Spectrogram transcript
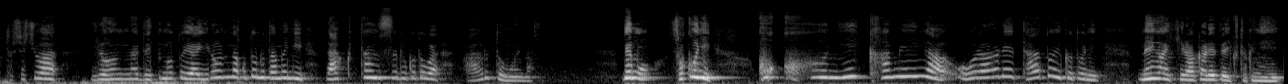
私たちはいろんな出来事やいろんなことのために落胆することがあると思います。でもそこにここに神がおられたということに目が開かれていく時に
